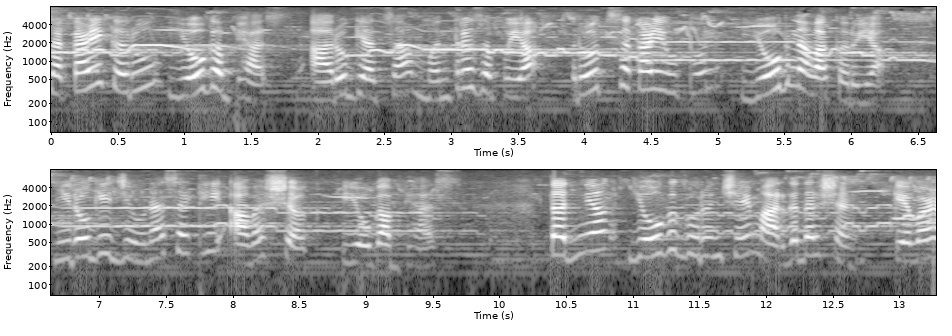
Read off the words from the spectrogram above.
सकाळी करू योग अभ्यास. आरोग्याचा मंत्र जपूया. रोज सकाळी उठून योग नवा करूया. निरोगी जीवनासाठी आवश्यक योगाभ्यास. तज्ज्ञ योग गुरूंचे मार्गदर्शन. केवळ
